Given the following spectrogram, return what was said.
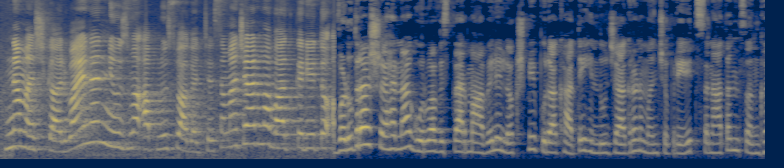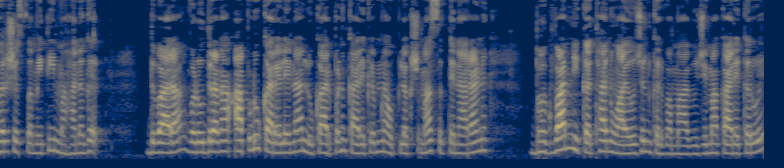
નમસ્કાર, વાયનન ન્યૂઝમાં આપનું સ્વાગત છે. સમાચારમાં વાત કરીએ તો વડોદરા શહેરના ગોરવા વિસ્તારમાં આવેલ લક્ષ્મીપુરા ખાતે હિન્દુ જાગરણ મંચ પ્રેરિત સનાતન સંઘર્ષ સમિતિ મહાનગર દ્વારા વડોદરાના આપણું કાર્યાલયના લોકાર્પણ કાર્યક્રમના ઉપલક્ષમાં સત્યનારાયણ ભગવાનની કથાનું આયોજન કરવામાં આવ્યું, જેમાં કાર્યકરોએ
